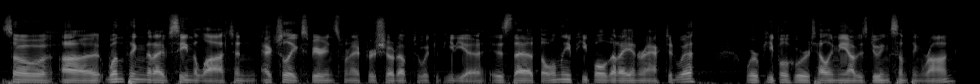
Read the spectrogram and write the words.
So uh, one thing that I've seen a lot and actually experienced when I first showed up to Wikipedia is that the only people that I interacted with were people who were telling me I was doing something wrong.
